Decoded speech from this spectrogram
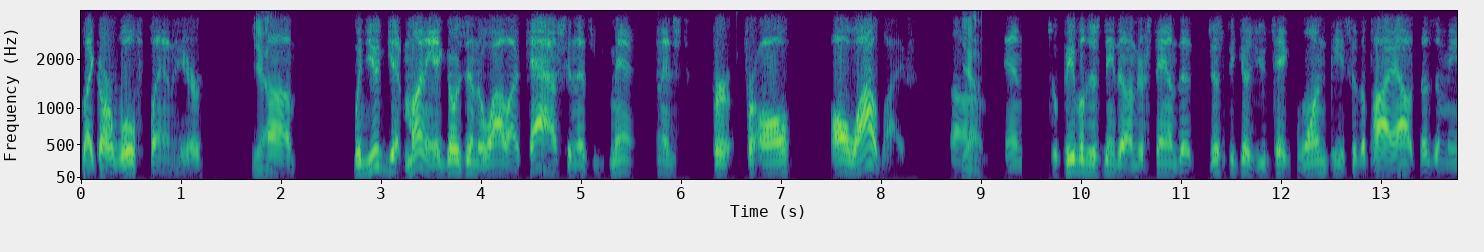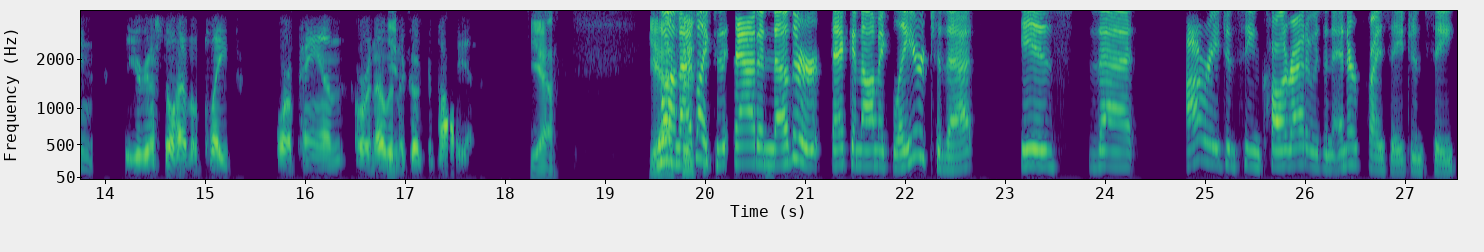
like our wolf plan here, Yeah. Um, when you get money, it goes into wildlife cash, and it's managed for for all all wildlife. Um, Yeah. And so people just need to understand that just because you take one piece of the pie out doesn't mean that you're going to still have a plate or a pan or an oven Yeah. to cook the pie in. Yeah. Yeah. well, and so I'd like to add another economic layer to that is that our agency in Colorado is an enterprise agency.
